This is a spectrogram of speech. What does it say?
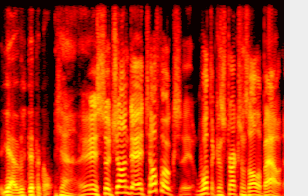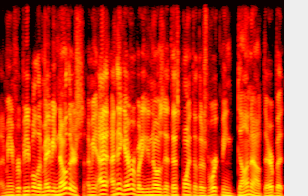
yeah, it was difficult. Yeah. Uh, so, John, tell folks uh, what the construction is all about. I mean, for people that maybe know there's, I mean, I, I, think everybody knows at this point that there's work being done out there, but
